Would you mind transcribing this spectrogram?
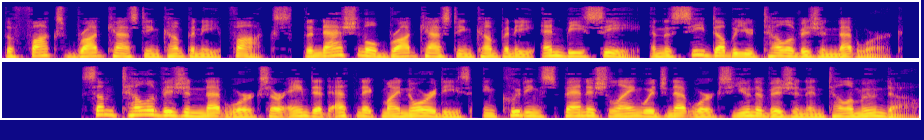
the Fox Broadcasting Company (Fox), the National Broadcasting Company (NBC), and the CW Television Network. Some television networks are aimed at ethnic minorities, including Spanish-language networks Univision and Telemundo.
